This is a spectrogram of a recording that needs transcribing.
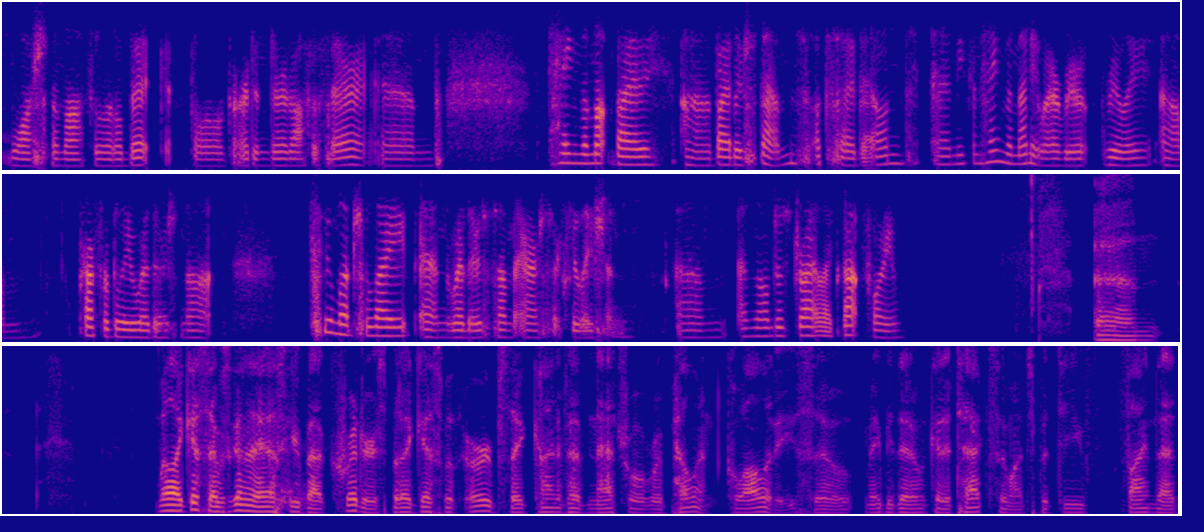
wash them off a little bit, get the little garden dirt off of there, and hang them up by uh, by their stems upside down. And you can hang them anywhere, re- really, um, preferably where there's not too much light and where there's some air circulation. Um, and they'll just dry like that for you. And well, I guess I was going to ask you about critters, but I guess with herbs they kind of have natural repellent qualities, so maybe they don't get attacked so much. But do you find that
